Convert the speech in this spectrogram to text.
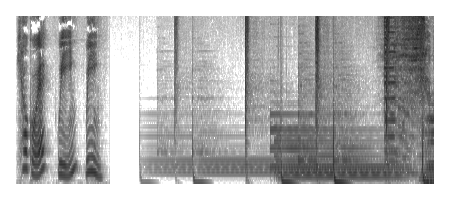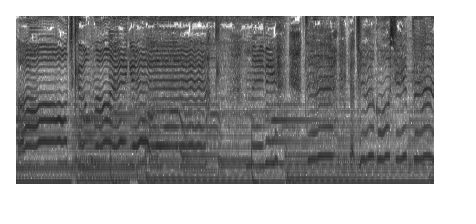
혁오의 윙, 윙. 어, 지금 너에게 Maybe 들려주고 싶은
